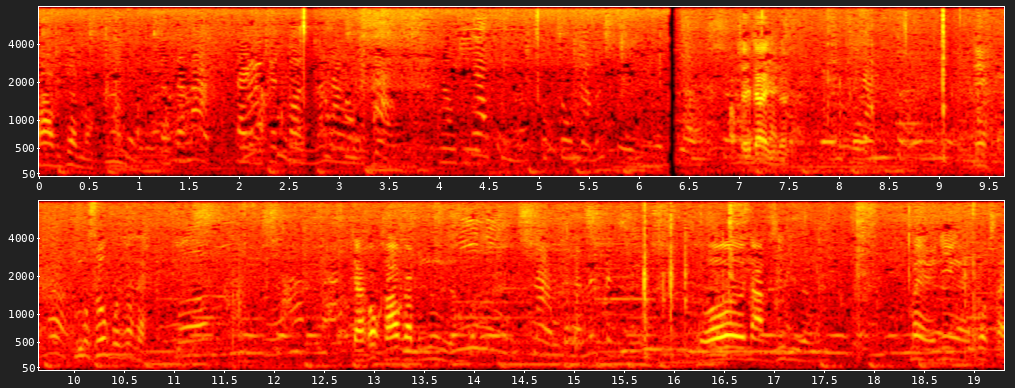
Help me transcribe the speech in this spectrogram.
ป้าเป็นเพื่อนมั้งแต่สามารถใส่กันก่อนมะนาวกระเทียมลองกินตุ้มๆนะมันสูงใช้ได้อยู่นะนี่มันซุกมันก็ใส่บ่จากขาวๆกลายเป็นเหลืองน้ำตัวนั้นมันเป็นๆโอ้น้ำสีเหลืองไม่นี่ไงพวกใส่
